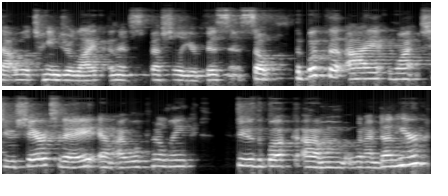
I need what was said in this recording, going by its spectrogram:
that will change your life and especially your business. So the book that I want to share today, and I will put a link to the book um, when I'm done here.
